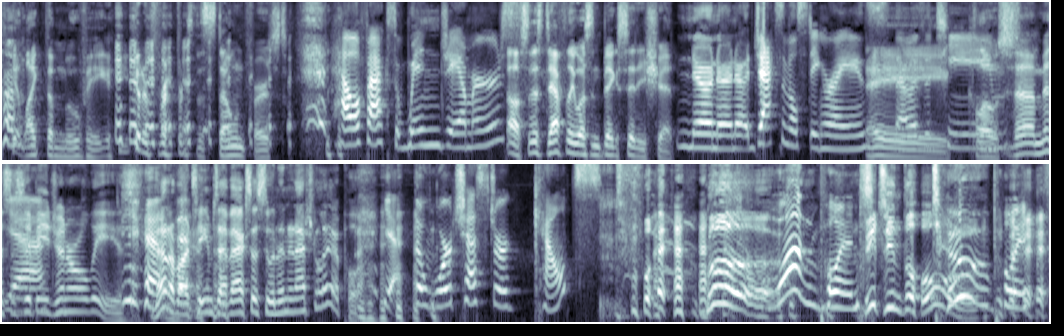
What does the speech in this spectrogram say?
like the movie. You could have referenced the stone first. Halifax Windjammers. Oh, so this definitely wasn't big city shit. No, no, no. Jacksonville Stingrays. that was Hey, a team. close. The Mississippi Yeah. General Lee's. Yeah. None of our teams have access to an international airport. Yeah, the Worcester Counts. One point. It's in the hole. Two points.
